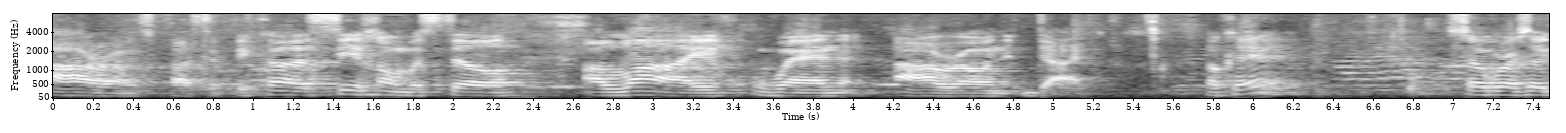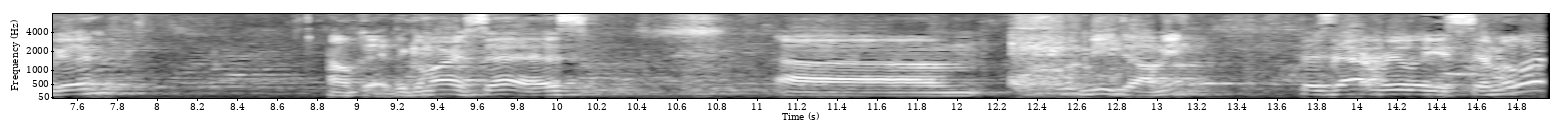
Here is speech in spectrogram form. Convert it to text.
Aaron's pasuk because Sichon was still alive when Aaron died. Okay, so far so good. Okay, the Gemara says, um, "Midami." Is that really similar?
